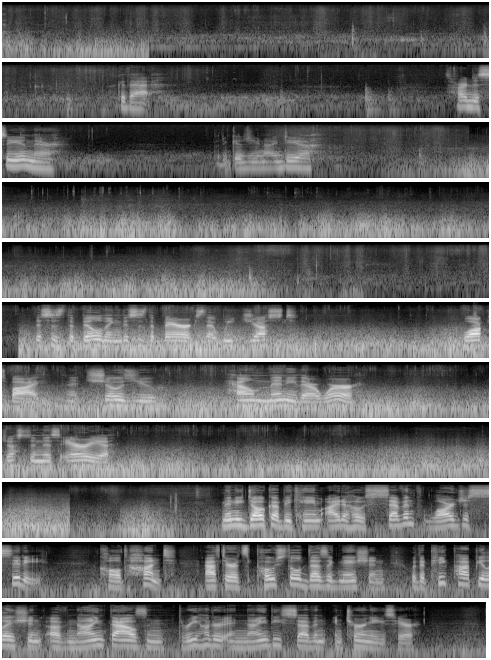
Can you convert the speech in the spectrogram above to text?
Look at that. It's hard to see in there, but it gives you an idea. This is the building, this is the barracks that we just walked by, and it shows you how many there were just in this area. Minidoka became Idaho's seventh largest city, called Hunt, after its postal designation, with a peak population of 9,397 internees here.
